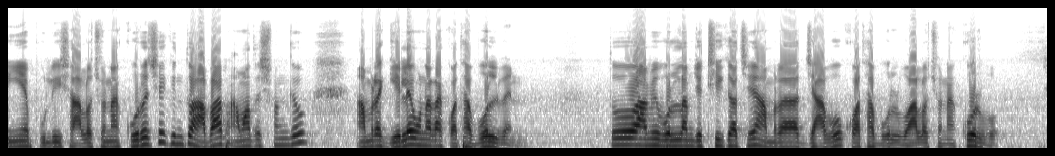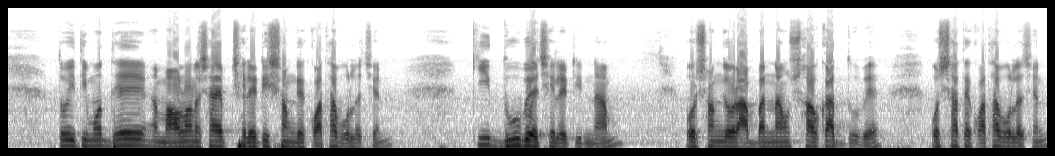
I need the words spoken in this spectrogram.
নিয়ে পুলিশ আলোচনা করেছে, কিন্তু আবার আমাদের সঙ্গেও আমরা গেলে ওনারা কথা বলবেন। তো আমি বললাম যে ঠিক আছে, আমরা যাব, কথা বলব, আলোচনা করব। তো ইতিমধ্যে মাওলানা সাহেব ছেলেটির সঙ্গে কথা বলেছেন। কি দুবে ছেলেটির নাম? ওর সঙ্গে ওর আব্বার নাম শওকাত দুবে। ওর সাথে কথা বলেছেন।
